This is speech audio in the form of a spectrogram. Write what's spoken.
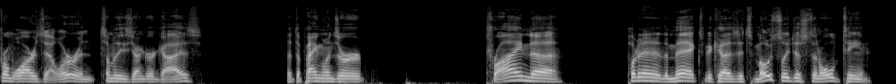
from Lars Eller and some of these younger guys that the Penguins are trying to put it into the mix because it's mostly just an old team.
